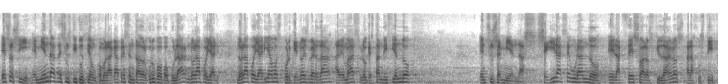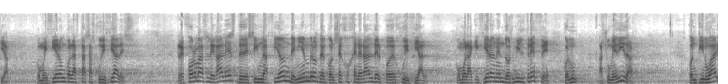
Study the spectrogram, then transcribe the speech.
Eso sí, enmiendas de sustitución como la que ha presentado el Grupo Popular no la, apoyaríamos porque no es verdad, además, lo que están diciendo en sus enmiendas. Seguir asegurando el acceso a los ciudadanos a la justicia, como hicieron con las tasas judiciales, reformas legales de designación de miembros del Consejo General del Poder Judicial, como la que hicieron en 2013 con a su medida, continuar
